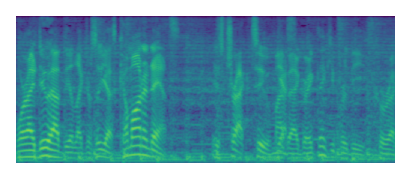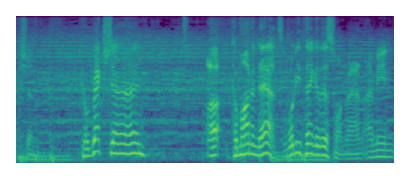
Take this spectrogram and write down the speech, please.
Where I do have the Elektra. So yes, Come On and Dance is track two. My Yes. bad, Greg. Thank you for the correction. Correction. Uh, Come On and Dance. What do you think of this one, man? I mean,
